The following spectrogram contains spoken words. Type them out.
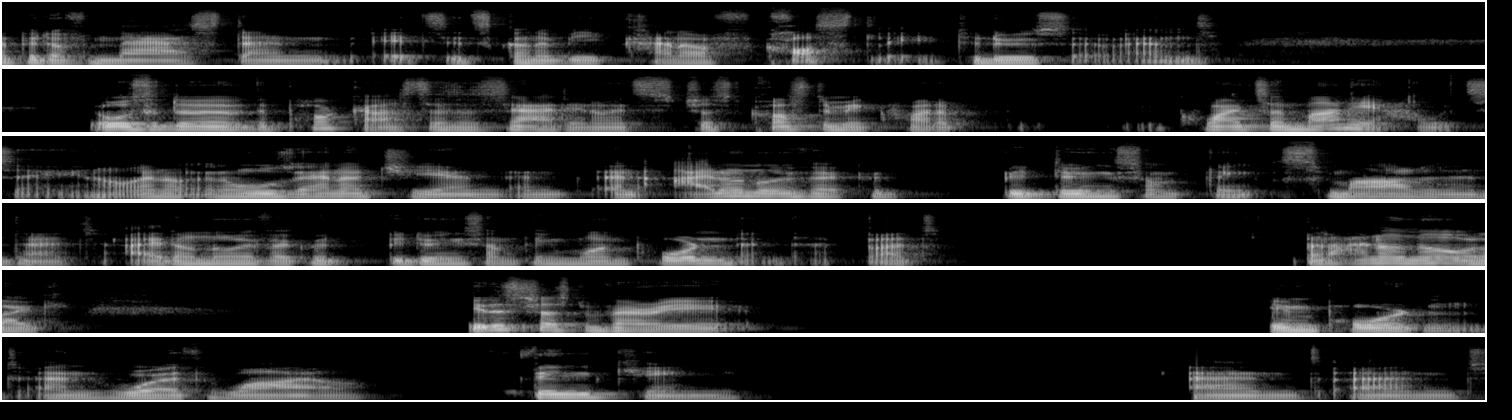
a bit of mass, then it's it's gonna be kind of costly to do so. And also the the podcast, as I said, you know, it's just costing me quite a quite some money, I would say, you know, and, and also energy, and and and I don't know if I could be doing something smarter than that. I don't know if I could be doing something more important than that, but but I don't know, like it is just very important and worthwhile thinking and and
